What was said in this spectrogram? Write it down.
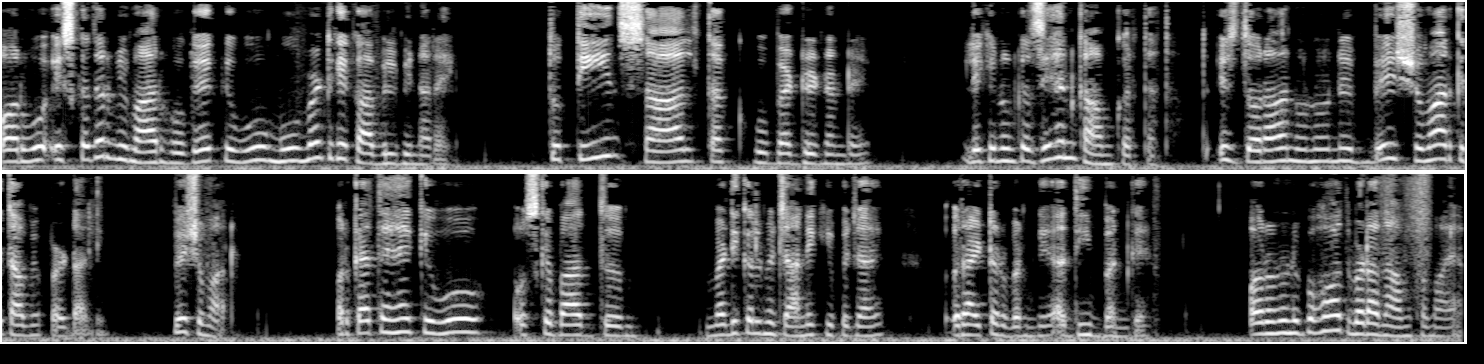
اور وہ اس قدر بیمار ہو گئے کہ وہ موومنٹ کے قابل بھی نہ رہے۔ تو تین سال تک وہ بیڈ ریڈن رہے۔ لیکن ان کا ذہن کام کرتا تھا۔ تو اس دوران انہوں نے بے شمار کتابیں پڑھ ڈالی۔ بے شمار۔ اور کہتے ہیں کہ وہ اس کے بعد میڈیکل میں جانے کی بجائے رائٹر بن گئے، ادیب بن گئے۔ اور انہوں نے بہت بڑا نام کمایا۔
